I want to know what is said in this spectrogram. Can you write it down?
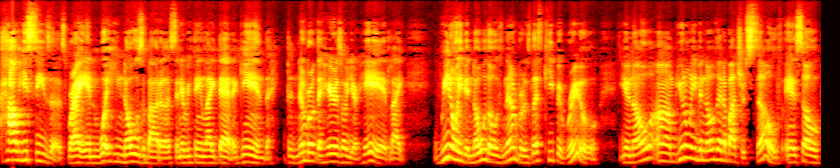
how he sees us, right? And what he knows about us and everything like that. Again, the, the number of the hairs on your head, like we don't even know those numbers. Let's keep it real. You know, um, you don't even know that about yourself. And so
